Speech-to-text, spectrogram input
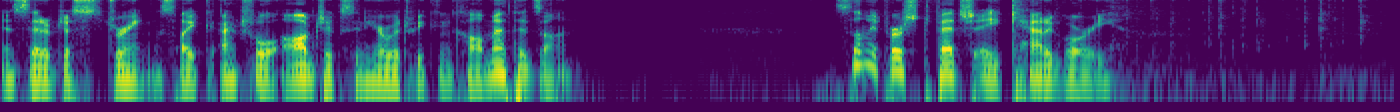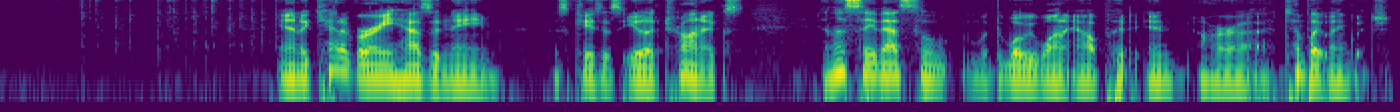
instead of just strings, like actual objects in here which we can call methods on. So let me first fetch a category. And a category has a name. In this case it's electronics. And let's say that's the, what we want to output in our uh, template language.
